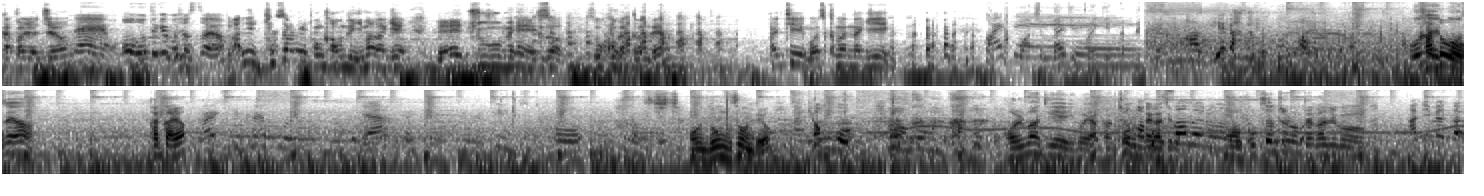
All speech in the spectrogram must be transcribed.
딱 걸렸죠? 네, 어, 어떻게 보셨어요? 아니 책상 위에 돈 가운데 이만하게 레주메에서 쏟고 갔던데 화이팅 머스크 만나기 파이팅! 아, 위에 가서 못 뻔했어. 옷을 가도- 입고 오세요. 갈까요? 어, 역시 어 너무 무서운데요? 경고. 얼마 뒤에 이거 약간처럼 돼가지고. 복선으로. 어 복선처럼 돼가지고. 아니면 나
